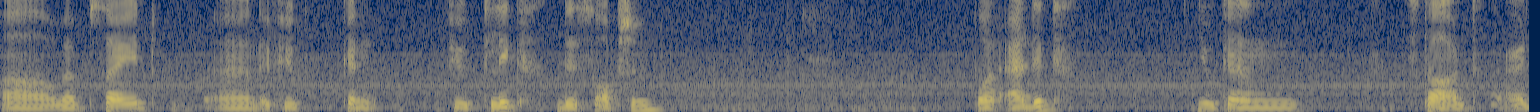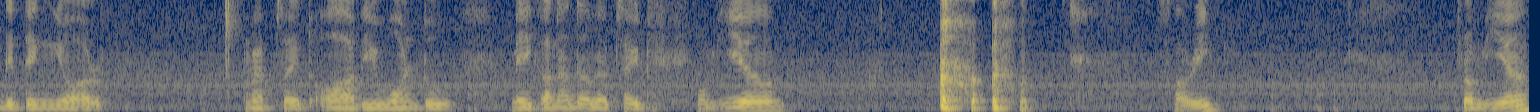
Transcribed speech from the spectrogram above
a website. And if you can if you click this option for edit you can start editing your website or you want to make another website from here. Sorry. From here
